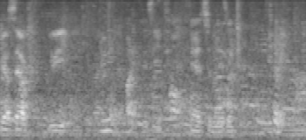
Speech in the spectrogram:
Okay. Help yourself. You eat. Just eat. Yeah, it's amazing.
